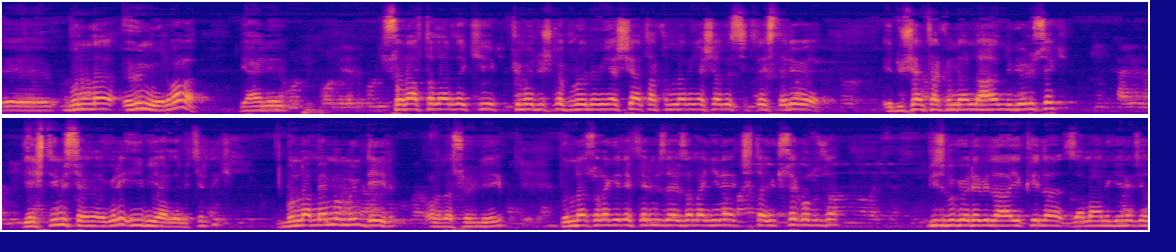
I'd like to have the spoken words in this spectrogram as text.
e, bununla övünmüyorum ama yani son haftalardaki küme düşme problemi yaşayan takımların yaşadığı stresleri ve e, düşen takımların da halini görürsek geçtiğimiz senelere göre iyi bir yerde bitirdik. Bundan memnun muyum? Değilim. Onu da söyleyeyim. Bundan sonra hedeflerimiz her zaman yine çıta yüksek olacak. Biz bu görevi layıkıyla zamanı gelince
